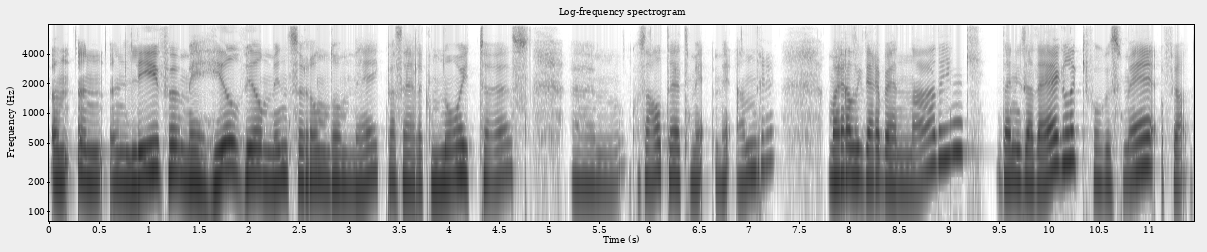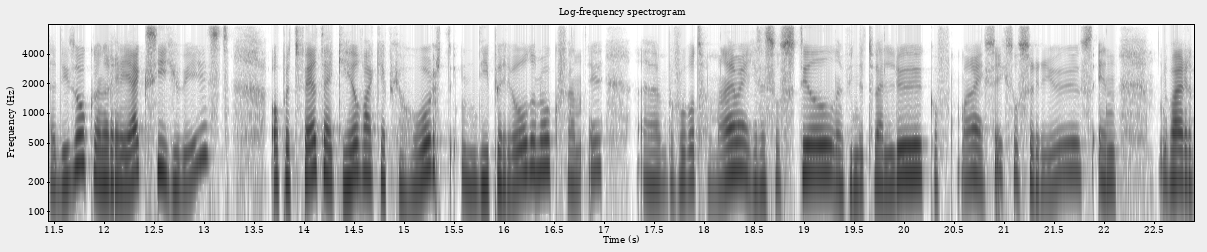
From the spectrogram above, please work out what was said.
een, een, een leven met heel veel mensen rondom mij. Ik was eigenlijk nooit thuis. Um, ik was altijd met, met anderen. Maar als ik daarbij nadenk, dan is dat eigenlijk volgens mij, of ja, dat is ook een reactie geweest op het feit dat ik heel vaak heb gehoord in die periode ook van, eh, bijvoorbeeld van, je bent zo stil en vindt het wel leuk, of maar je zegt zo serieus. En waar,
